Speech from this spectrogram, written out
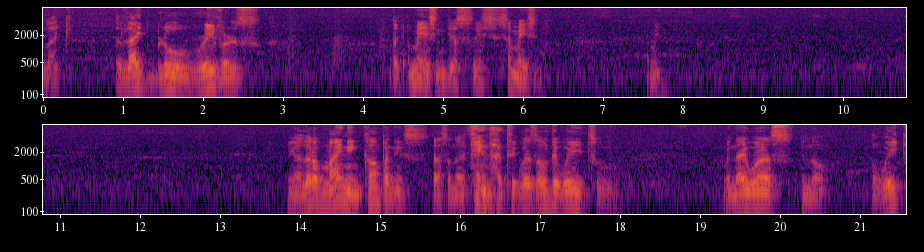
like light blue rivers. Like amazing just it's amazing. I mean a lot of mining companies. That's another thing that it was all the way to when I was, you know, awake.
